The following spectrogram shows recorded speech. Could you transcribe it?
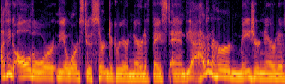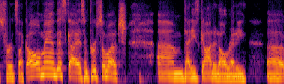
I think all the war the awards to a certain degree are narrative based. And yeah, I haven't heard major narratives for it's like, oh man, this guy has improved so much um, that he's got it already. Uh,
